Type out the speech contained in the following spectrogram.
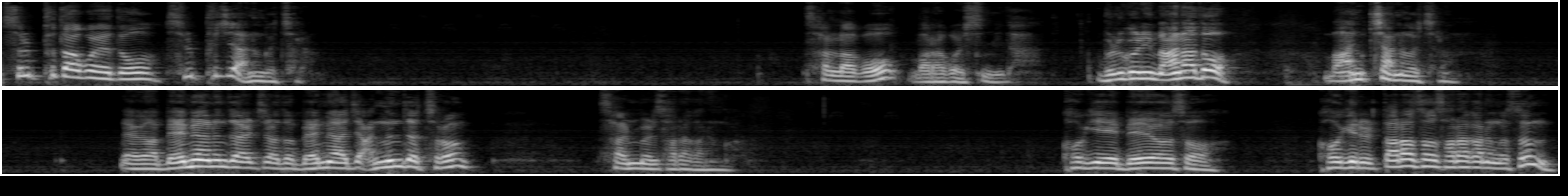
슬프다고 해도 슬프지 않은 것처럼. 살라고 말하고 있습니다. 물건이 많아도 많지 않은 것처럼. 내가 매매하는 자일지라도 매매하지 않는 자처럼 삶을 살아가는 것. 거기에 매여서 거기를 따라서 살아가는 것은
